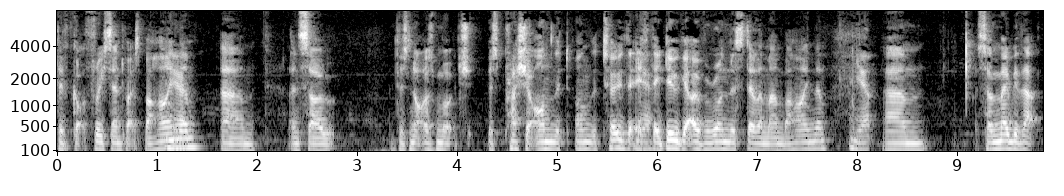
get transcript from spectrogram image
they've got three centre backs behind yeah. them, um, and so there's not as much as pressure on the on the two that yeah. if they do get overrun, there's still a man behind them. Yeah. Um, so maybe that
